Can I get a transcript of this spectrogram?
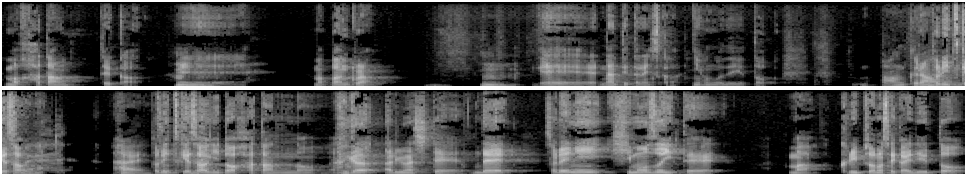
まあ破綻というか、うんえーまあバンクランうん。えー、なんて言ったらいいんですか？日本語で言うと。バンクラウン、取り付け騒ぎ。はい。取り付け騒ぎと破綻の、がありまして、で、それに紐づいて、まあ、クリプトの世界で言うと、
